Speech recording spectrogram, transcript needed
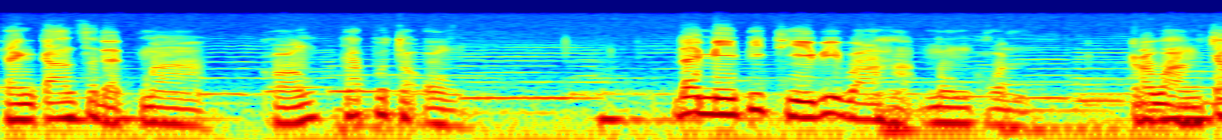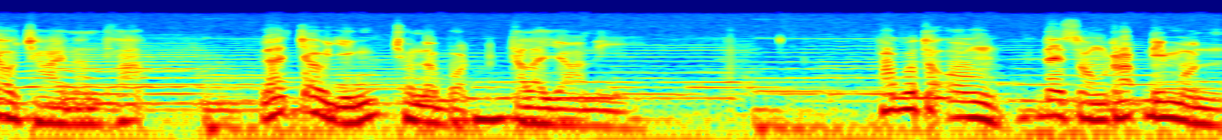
แห่งการเสด็จมาของพระพุทธองค์ ได้มีพิธีวิวาหะมงคล ระหว่างเจ้าชายนันทะ และเจ้าหญิงชนบทกัลยาณี พระพุทธองค์ได้ทรงรับนิมนต์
